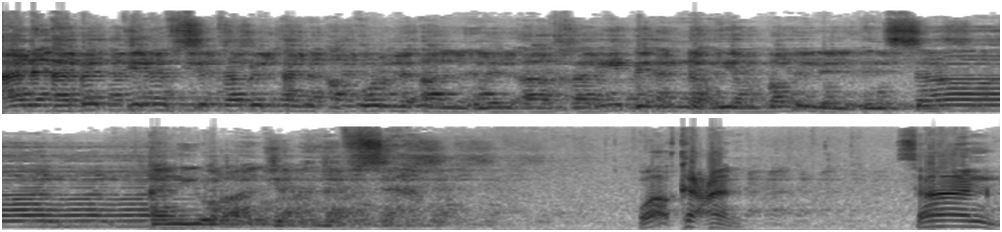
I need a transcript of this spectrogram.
أنا أبدي نفسي قبل أن أقول للآخرين بأنه ينبغي للإنسان أن يراجع نفسه. واقعا. إنسان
